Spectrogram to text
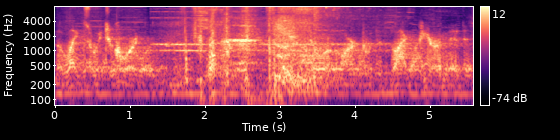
The light switch cord. Door marked with the Black Pyramid.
